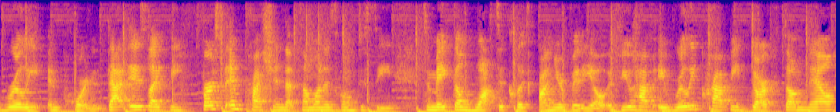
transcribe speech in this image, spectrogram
really important. That is like the first impression that someone is going to see to make them want to click on your video. If you have a really crappy dark thumbnail,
